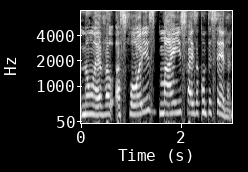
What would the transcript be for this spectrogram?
não leva as flores, mas faz acontecer, né?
